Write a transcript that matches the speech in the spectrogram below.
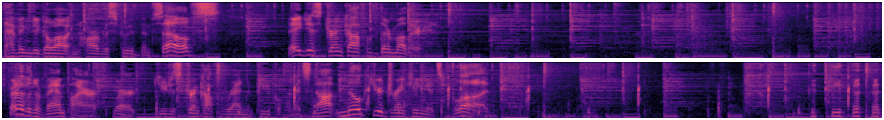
having to go out and harvest food themselves, they just drink off of their mother. Better than a vampire, where you just drink off of random people, and it's not milk you're drinking, it's blood.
